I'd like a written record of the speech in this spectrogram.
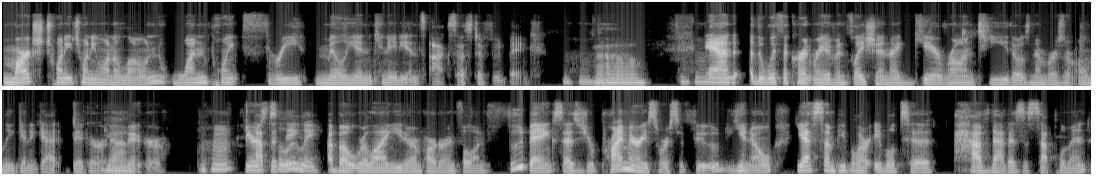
march 2021 alone 1.3 million canadians access to food bank mm-hmm. wow Mm-hmm. And the with the current rate of inflation, I guarantee those numbers are only going to get bigger yeah. and bigger. Mm-hmm. Here's Absolutely. the thing about relying either in part or in full on food banks as your primary source of food. You know, yes, some people are able to have that as a supplement,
